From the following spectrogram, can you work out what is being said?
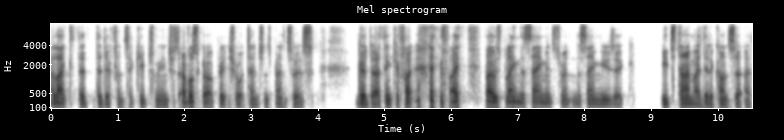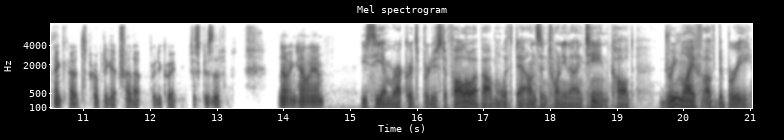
I like the the difference. It keeps me interested. I've also got a pretty short attention span so it's good. I think if I if I if I was playing the same instrument and the same music each time I did a concert, I think I'd probably get fed up pretty quick just because of knowing how I am. ECM Records produced a follow up album with Downs in 2019 called Dream Life of Debris,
